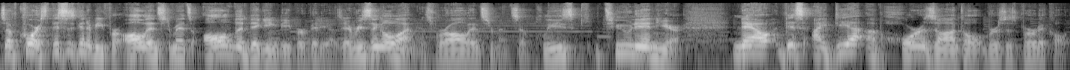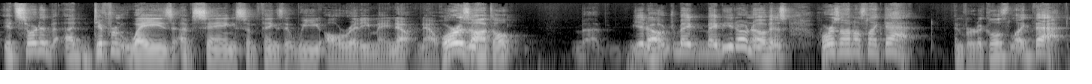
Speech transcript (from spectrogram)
So, of course, this is going to be for all instruments, all the Digging Deeper videos. Every single one is for all instruments. So, please tune in here. Now, this idea of horizontal versus vertical, it's sort of uh, different ways of saying some things that we already may know. Now, horizontal, uh, you know, maybe you don't know this, horizontal is like that, and vertical is like that.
